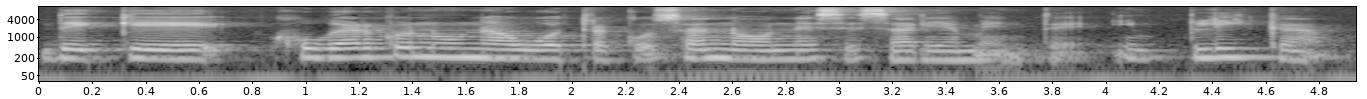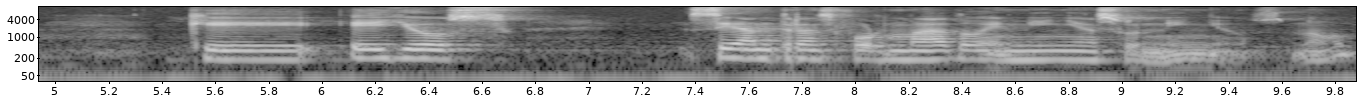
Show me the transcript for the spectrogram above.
de que jugar con una u otra cosa no necesariamente implica que ellos se han transformado en niñas o niños, ¿no?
